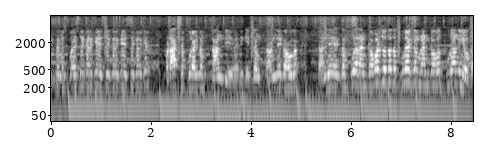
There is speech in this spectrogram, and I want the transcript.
एकदम इसको ऐसे करके ऐसे करके ऐसे करके, फटाक से पूरा एकदम टान दिएगा देखिए, एकदम टानने का होगा। टानने एकदम पूरा रन कवर जो होता तो पूरा एकदम रन कवर पूरा नहीं होगा।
